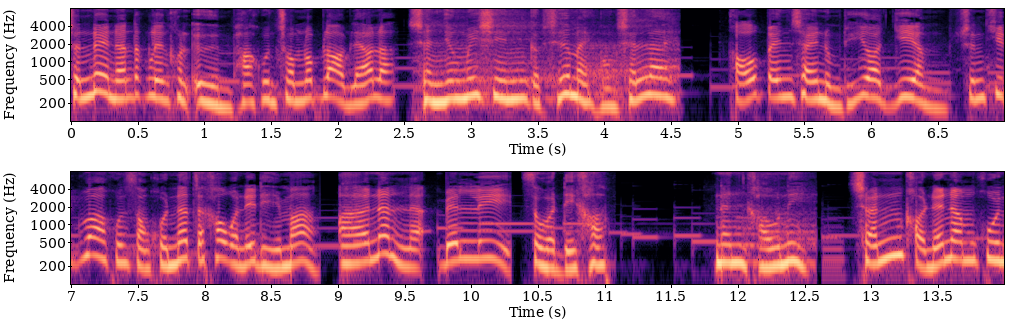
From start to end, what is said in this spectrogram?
ฉันได้นัดนักเรียนคนอื่น พาคุณชมรอบๆแล้วล่ะ ฉันยังไม่ชินกับชื่อใหม่ของฉันเลย เขาเป็นชายหนุ่มที่ยอดเยี่ยม ฉันคิดว่าคุณสองคนน่าจะเข้ากันได้ดีมาก อ่านั่นแหละเบลลี่ สวัสดีครับ นั่นเขานี่ ฉันขอแนะนำคุณ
